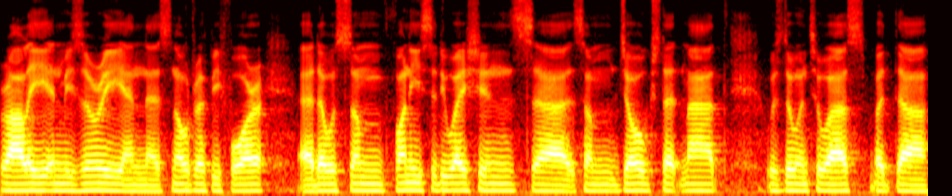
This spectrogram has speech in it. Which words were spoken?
Rally in Missouri and Snowdrift before. Uh, there was some funny situations, uh, some jokes that Matt was doing to us, but uh,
